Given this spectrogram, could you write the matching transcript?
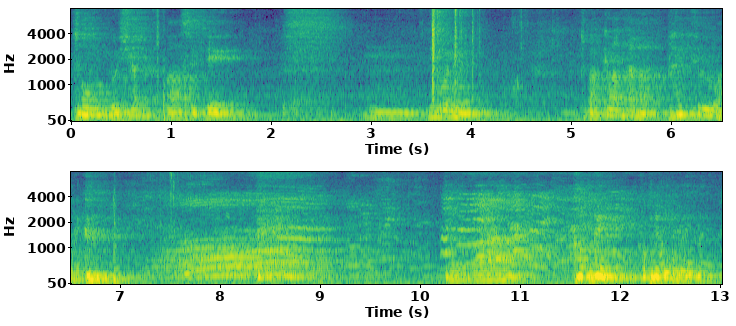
처음 그 시간 받았을 때 음, 이거는 좀 맡겨놨다가 타이틀로 할까? 저는- 아 커플 커플곡으로 이번.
